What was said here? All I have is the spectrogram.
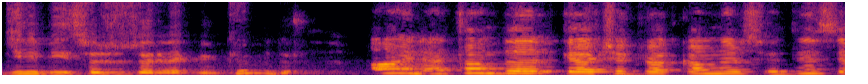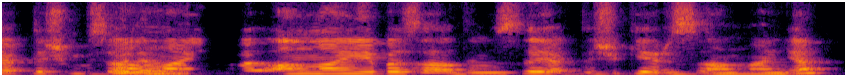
gibi bir sözü söylemek mümkün müdür? Aynen tam da gerçek rakamları söylediniz. Yaklaşık mesela Almanya, Almanya'yı baz aldığınızda yaklaşık yarısı Almanya.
